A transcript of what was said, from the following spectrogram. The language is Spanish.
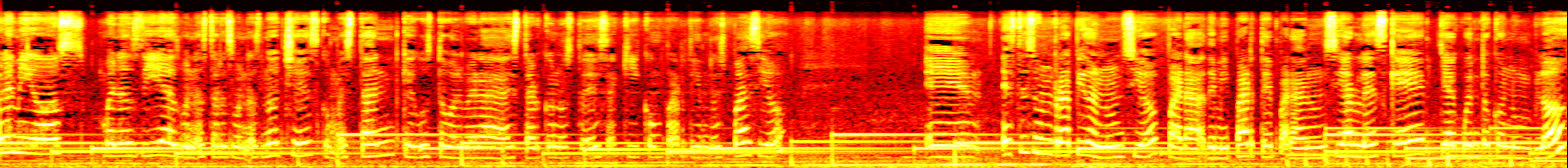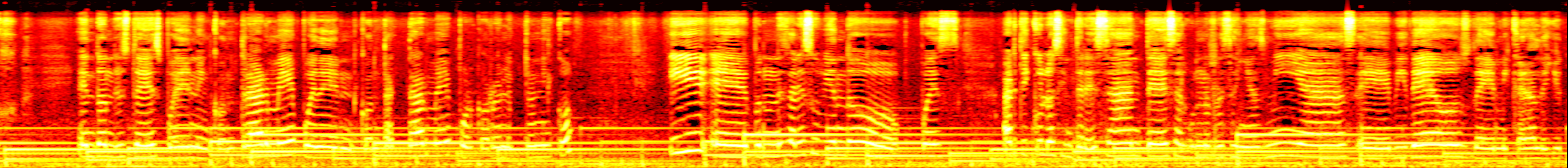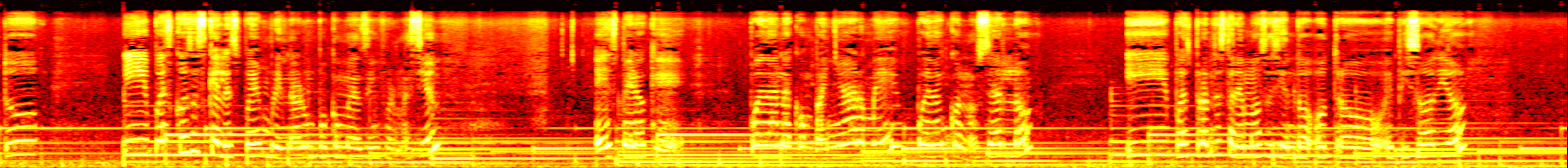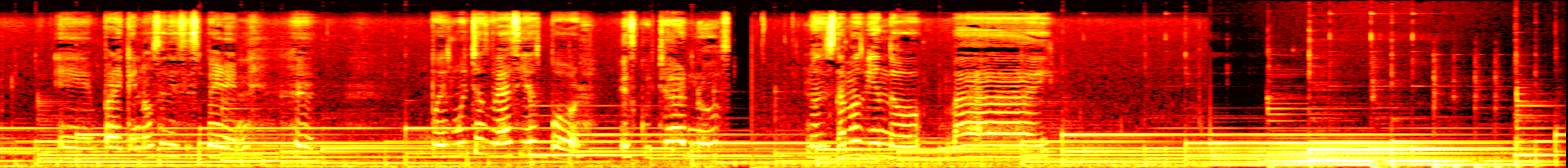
Hola amigos, buenos días, buenas tardes, buenas noches, ¿cómo están? Qué gusto volver a estar con ustedes aquí compartiendo espacio. Eh, este es un rápido anuncio para de mi parte para anunciarles que ya cuento con un blog en donde ustedes pueden encontrarme, pueden contactarme por correo electrónico y eh, pues, donde estaré subiendo pues artículos interesantes, algunas reseñas mías, eh, videos de mi canal de YouTube y pues cosas que les pueden brindar un poco más de información. Espero que puedan acompañarme, puedan conocerlo y pues pronto estaremos haciendo otro episodio eh, para que no se desesperen. pues muchas gracias por escucharnos. Nos estamos viendo. Bye.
